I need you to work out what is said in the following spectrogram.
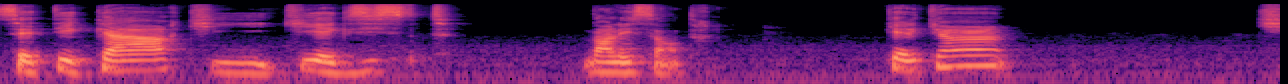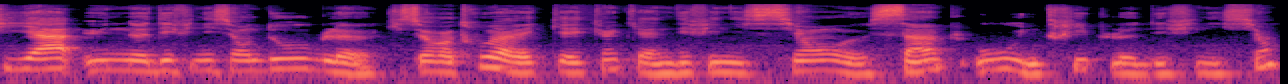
cet écart qui, qui existe dans les centres. Quelqu'un qui a une définition double qui se retrouve avec quelqu'un qui a une définition euh, simple ou une triple définition,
